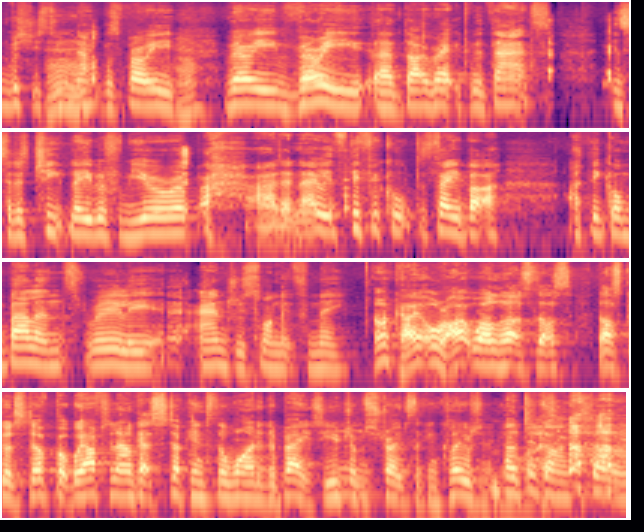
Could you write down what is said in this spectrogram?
Rishi Sunak mm. was very, mm. very, very uh, direct with that. Instead of cheap labour from Europe, I don't know, it's difficult to say, but I think on balance, really, Andrew swung it for me. OK, all right. Well, that's that's that's good stuff. But we have to now get stuck into the wider debate. So you mm. jumped straight to the conclusion. Oh, did I? Sorry,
